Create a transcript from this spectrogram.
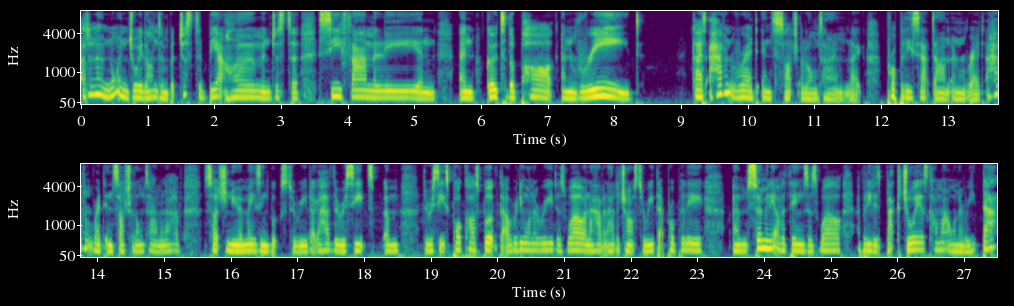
I don't know, not enjoy London, but just to be at home and just to see family and and go to the park and read Guys, I haven't read in such a long time, like properly sat down and read. I haven't read in such a long time and I have such new amazing books to read. Like I have the receipts um the receipts podcast book that I really want to read as well and I haven't had a chance to read that properly. Um so many other things as well. I believe it's Black Joy has come out. I want to read that.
